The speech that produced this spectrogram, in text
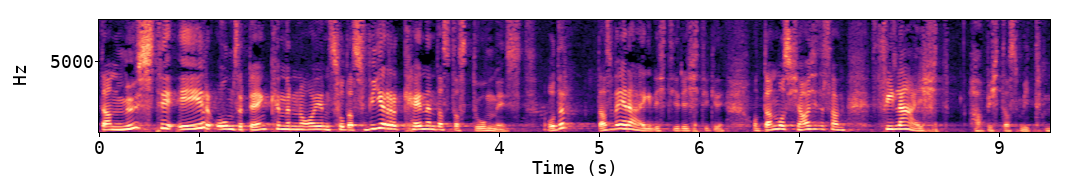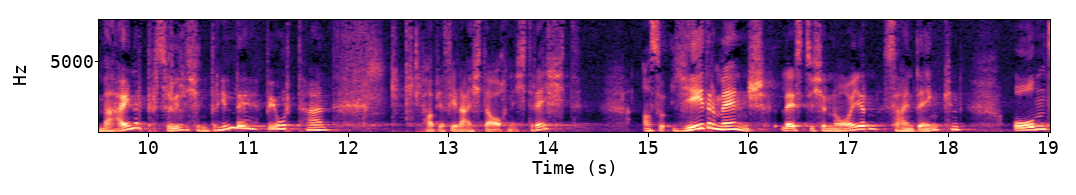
dann müsste er unser Denken erneuern, so dass wir erkennen, dass das dumm ist, oder? Das wäre eigentlich die richtige. Und dann muss ich auch wieder sagen, vielleicht habe ich das mit meiner persönlichen Brille beurteilt? Ich habe ja vielleicht auch nicht recht. Also jeder Mensch lässt sich erneuern, sein Denken und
